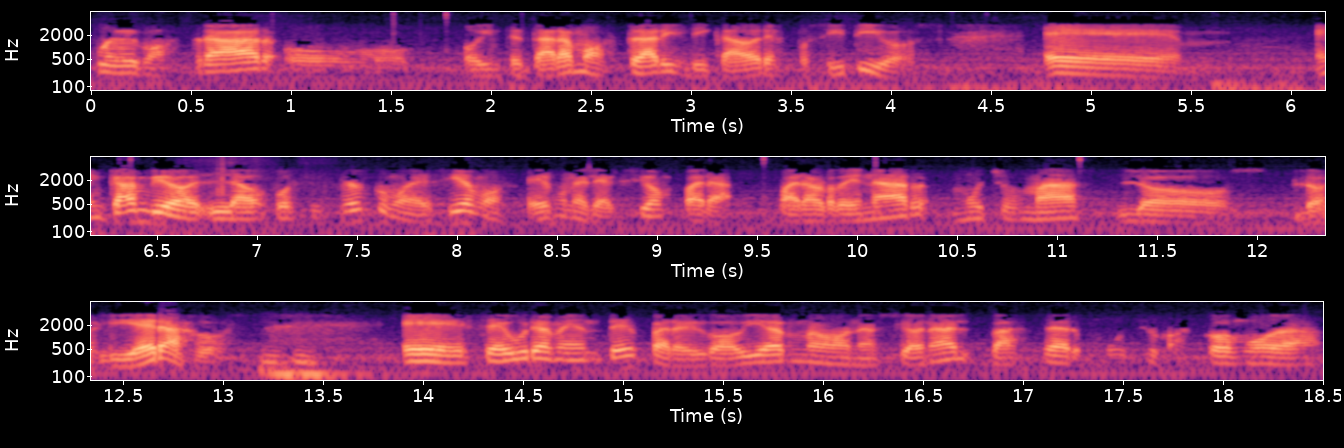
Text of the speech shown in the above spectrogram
puede mostrar o, o intentará mostrar indicadores positivos. Eh, en cambio, la oposición, como decíamos, es una elección para, para ordenar muchos más los, los liderazgos. Eh, seguramente para el gobierno nacional va a ser mucho más cómoda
